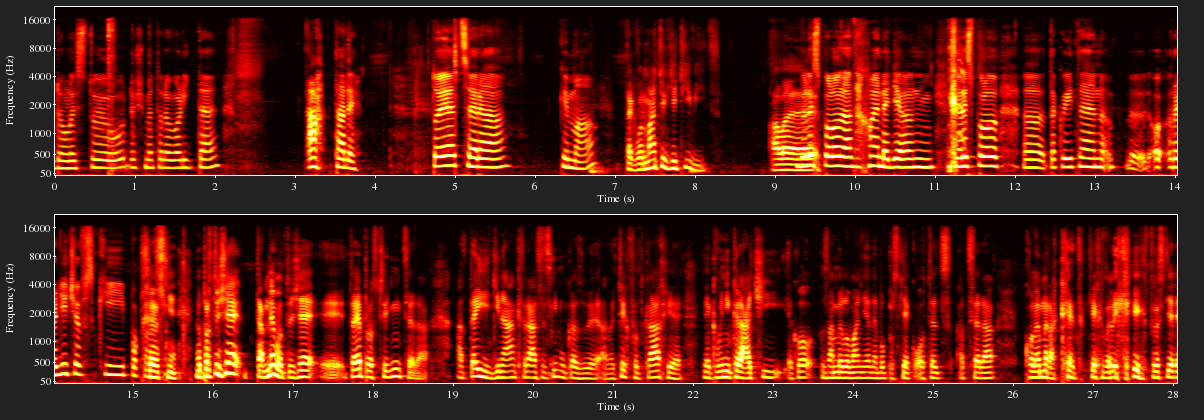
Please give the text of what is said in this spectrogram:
dolistuju, když mi to dovolíte. A, ah, tady. To je dcera Kima. Tak on má těch dětí víc ale... Byli spolu na takové nedělní, měli spolu uh, takový ten uh, rodičovský pokec. Přesně. No protože tam jde o to, že eh, to je prostřední dcera a ta je jediná, která se s ním ukazuje. A na těch fotkách je, jak oni kráčí jako zamilovaně nebo prostě jako otec a dcera kolem raket těch velikých. Prostě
